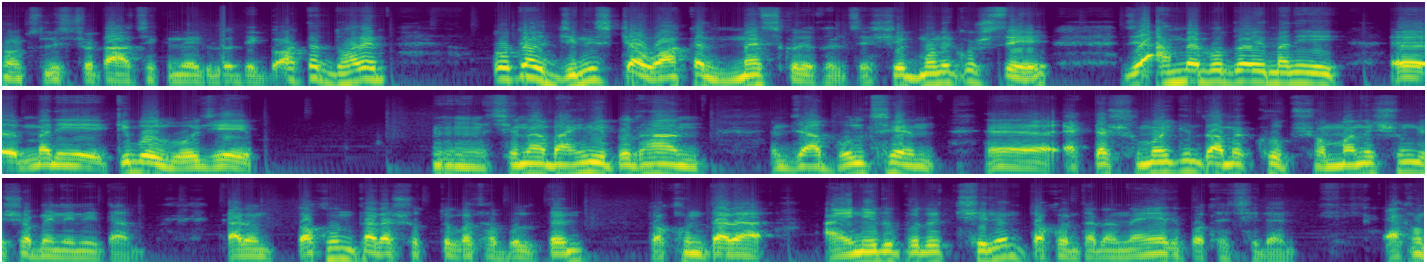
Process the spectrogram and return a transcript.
সংশ্লিষ্টতা আছে কিনা এগুলো দেখবে। অর্থাৎ ধরেন, টোটাল জিনিসটা ওয়াকার ম্যাচ করে ফেলছে। সে মনে করছে যে আমরা বোধহয় মানে মানে কি বলব যে সেনাবাহিনী প্রধান যা বলছেন একটা সময় কিন্তু আমরা খুব সম্মানের সঙ্গে সব মেনে নিতাম। কারণ তখন তারা সত্য কথা বলতেন, তখন তারা আইনের উপরে ছিলেন, তখন তারা ন্যায়ের পথে ছিলেন। এখন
